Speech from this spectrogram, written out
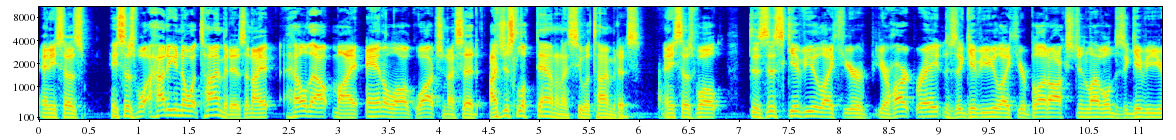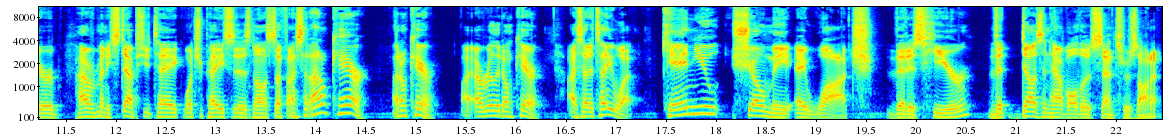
And he says, "He says, well, how do you know what time it is?" And I held out my analog watch and I said, "I just look down and I see what time it is." And he says, "Well." Does this give you like your your heart rate? Does it give you like your blood oxygen level? Does it give you your however many steps you take, what your pace is, and all that stuff? And I said, I don't care. I don't care. I, I really don't care. I said, I tell you what, can you show me a watch that is here that doesn't have all those sensors on it?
